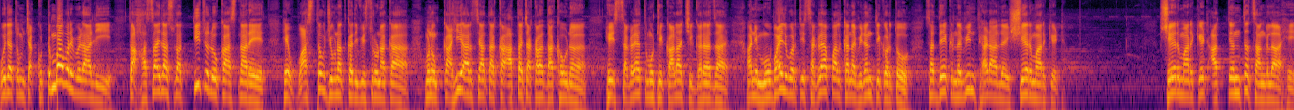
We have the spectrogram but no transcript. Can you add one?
उद्या तुमच्या कुटुंबावर वेळ आली तर हसायला सुद्धा तीच लोक असणार आहेत. हे वास्तव जीवनात कधी विसरू नका. म्हणून काही आरसे आता का आत्ताच्या काळात दाखवणं ही सगळ्यात मोठी काळाची गरज आहे. आणि मोबाईलवरती सगळ्या पालकांना विनंती करतो सध्या एक नवीन फॅड आलं शेअर मार्केट. शेअर मार्केट अत्यंत चांगलं आहे.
